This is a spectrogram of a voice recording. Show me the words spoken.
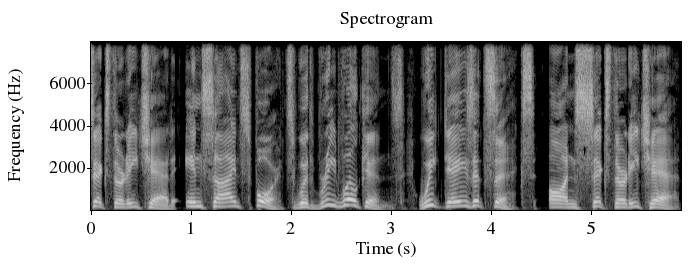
630 Ched Inside Sports with Reid Wilkins. Weekdays at 6 on 630 Ched.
